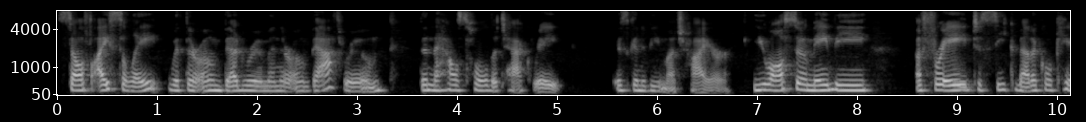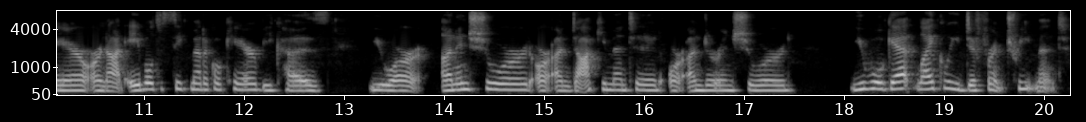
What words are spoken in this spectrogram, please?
self isolate with their own bedroom and their own bathroom, then the household attack rate is going to be much higher. You also may be afraid to seek medical care or not able to seek medical care because you are uninsured or undocumented or underinsured. You will get likely different treatment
